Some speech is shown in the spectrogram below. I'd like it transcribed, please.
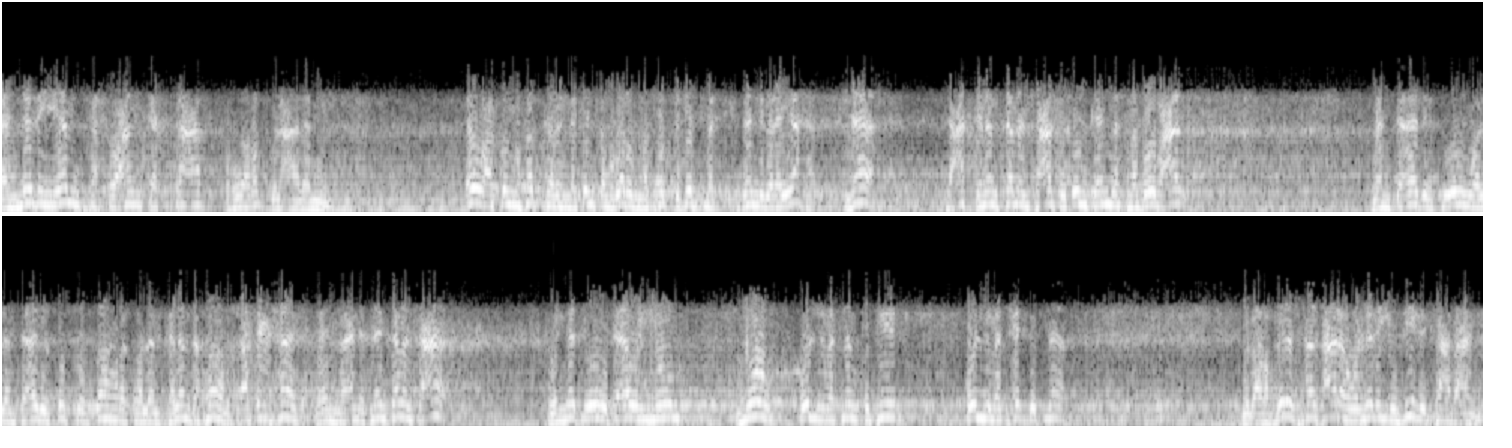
الذي يمسح عنك التعب هو رب العالمين. اوعى تكون مفكر انك انت مجرد ما تحط جسمك ده اللي بيريحك لا. ساعات تنام ثمان ساعات وتقوم كأنك مضروب علق. لا انت قادر تقوم ولا انت قادر تصرف ظهرك ولا الكلام ده خالص. مش عارف تعمل حاجة. لأن مع إنك تنام ثمان ساعات. والناس يقولوا تقاوي النوم نوم كل ما تنام كتير كل ما تحب تنام. يبقى ربنا سبحانه وتعالى هو الذي يزيل التعب عنك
